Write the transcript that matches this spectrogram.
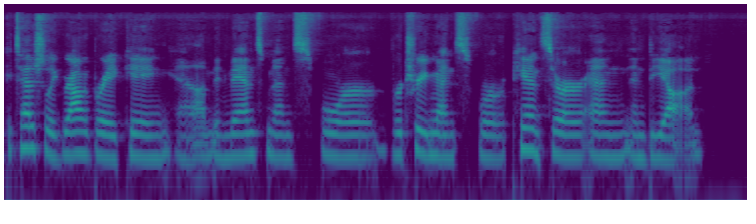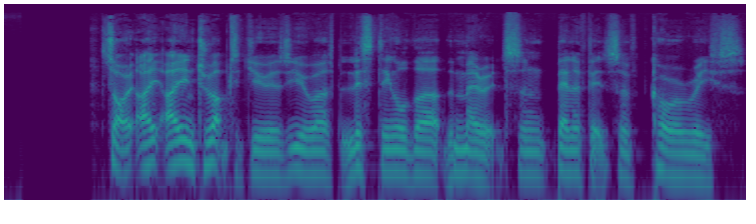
potentially groundbreaking um, advancements for, for treatments for cancer and, and beyond. Sorry, I, I interrupted you as you were listing all the, the merits and benefits of coral reefs.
